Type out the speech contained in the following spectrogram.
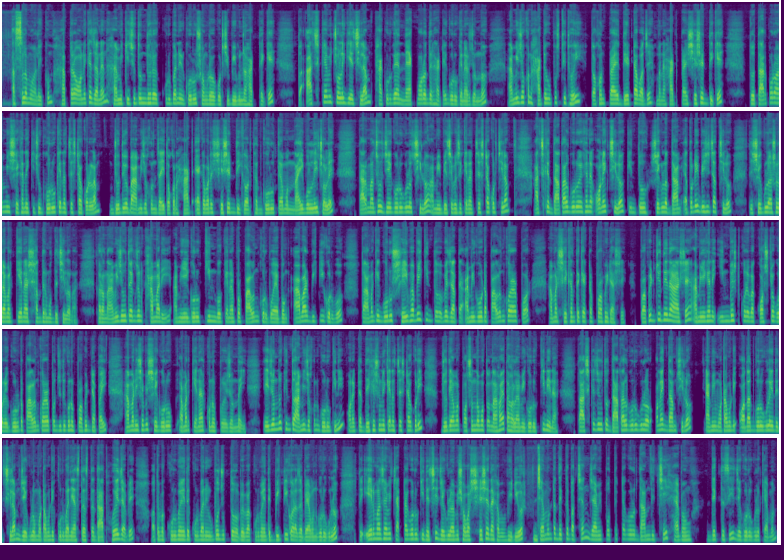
আসসালামু আলাইকুম। আপনারা অনেকে জানেন, আমি কিছুদিন ধরে কুরবানির গরু সংগ্রহ করছি বিভিন্ন হাট থেকে। তো আজকে আমি চলে গিয়েছিলাম ঠাকুরগাঁয়ের ন্যাকমরদের হাটে গরু কেনার জন্য। আমি যখন হাটে উপস্থিত হই, তখন প্রায় দেড়টা বাজে মানে হাট প্রায় শেষের দিকে। তো তারপরও আমি সেখানে কিছু গরু কেনার চেষ্টা করলাম। যদিও বা আমি যখন যাই তখন হাট একেবারে শেষের দিকে অর্থাৎ গরু তেমন নাই বললেই চলে। তার মাঝেও যে গরুগুলো ছিল আমি বেছে, বেছে কেনার চেষ্টা করছিলাম। আজকে দাতাল গরু এখানে অনেক ছিল কিন্তু সেগুলোর দাম এতটাই বেশি চাচ্ছিল যে সেগুলো আসলে আমার কেনার সাধ্যের মধ্যে ছিল না। কারণ আমি যেহেতু একজন খামারি আমি এই গরু কিনবো, কেনার পর পালন করব এবং আবার বিক্রি করব। তো আমাকে গরু সেইভাবেই কিনতে হবে যাতে আমি গরুটা পালন করার পর আমার সেখান থেকে একটা প্রফিট আসে। প্রফিট যদি না আসে আমি এখানে ইনভেস্ট করে বা কষ্ট করে গরুটা পালন করার পর যদি কোনো প্রফিট না পাই, আমার হিসেবে সে গরু আমার কেনার কোনো প্রয়োজন নেই। এইজন্য কিন্তু আমি যখন গরু কিনি অনেকটা দেখে শুনে কেনার চেষ্টা করি। যদি আমার পছন্দ মতো না হয় তাহলে আমি গরু কিনি না। তো আজকে যেহেতু দাতাল গরুগুলোর অনেক দাম ছিল, আমি মোটামুটি অদাঁত গরুগুলোই দেখছিলাম যেগুলো মোটামুটি কুরবানি আস্তে, আস্তে দাঁত হয়ে যাবে অথবা কুরবানিতে কুরবানির উপযুক্ত হবে বা কুরবানিতে বিক্রি করা যাবে এমন গরুগুলো। তো এর মাঝে আমি চারটা গরু কিনেছি যেগুলো আমি সবার শেষে দেখাবো ভিডিওর। যেমনটা দেখতে পাচ্ছেন যে আমি প্রত্যেকটা গরুর দাম দিচ্ছি এবং দেখতেছি যে গরুগুলো কেমন।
